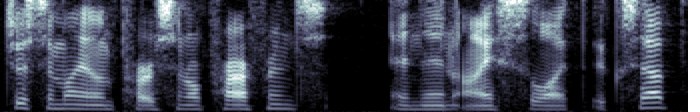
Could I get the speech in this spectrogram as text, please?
just in my own personal preference, and then I select accept.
